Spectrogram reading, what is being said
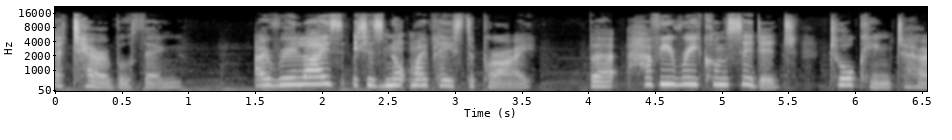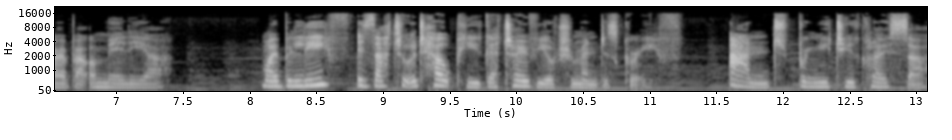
A terrible thing. I realise it is not my place to pry, but have you reconsidered talking to her about Amelia? My belief is that it would help you get over your tremendous grief and bring you two closer.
